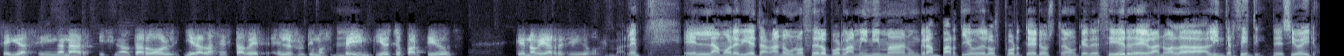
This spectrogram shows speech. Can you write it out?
seguidas sin ganar y sin anotar gol, y era la sexta vez en los últimos 28 partidos que no había recibido gol. Vale. El Amorebieta ganó 1-0 por la mínima en un gran partido de los porteros, tengo que decir, eh, ganó a la, al Intercity de Sibeiro.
